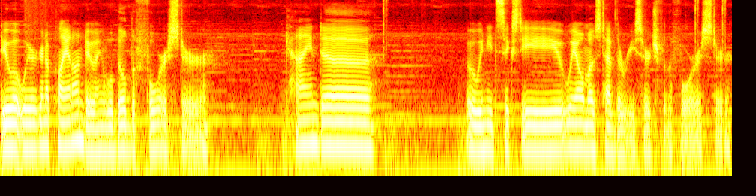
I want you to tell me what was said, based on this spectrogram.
do what we are going to plan on doing. We'll build the forester. Kinda... Oh, we need 60. We almost have the research for the forester.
